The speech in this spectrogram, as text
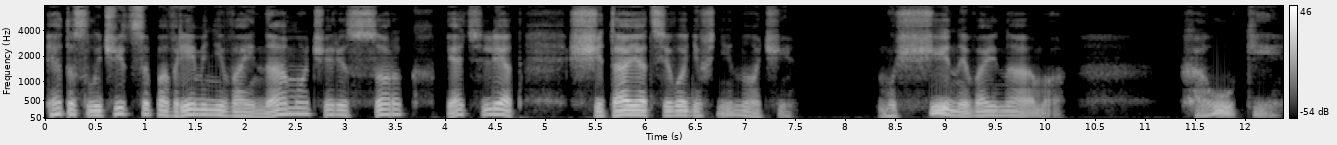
Это случится по времени Вайнамо через сорок пять лет — считая от сегодняшней ночи. Мужчины Вайнамо, Хауки,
